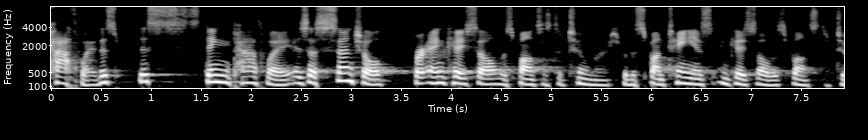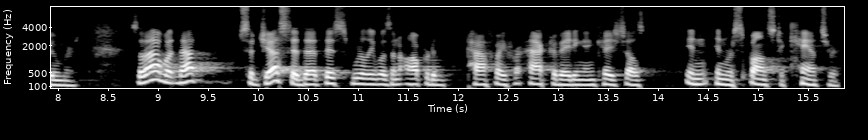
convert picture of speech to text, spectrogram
pathway, this, this STING pathway is essential for NK cell responses to tumors, for the spontaneous NK cell response to tumors. So that, that suggested that this really was an operative pathway for activating NK cells in, in response to cancer.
